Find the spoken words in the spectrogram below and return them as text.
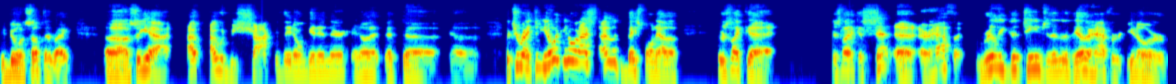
You're doing something right. Uh, so yeah, I, I would be shocked if they don't get in there. You know that that. Uh, uh, but you're right. You know what? You know what? I, I look at baseball now. Though, there's like a there's like a set uh, or half of really good teams, and then the other half are you know are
